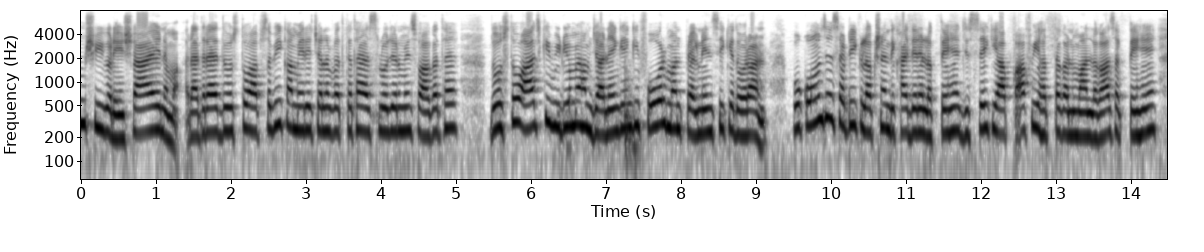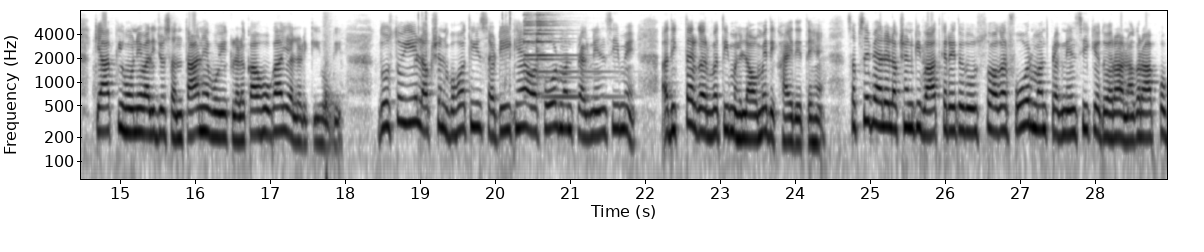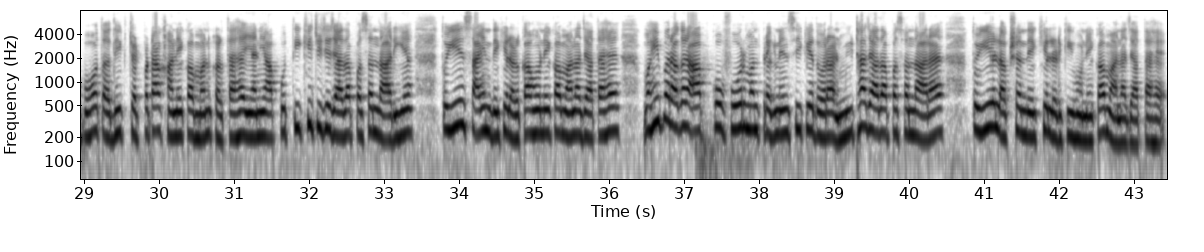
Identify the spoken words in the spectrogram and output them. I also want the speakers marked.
Speaker 1: ओम श्री गणेशाय नमः। राधे दोस्तों, आप सभी का मेरे चैनल व्रत कथा एस्ट्रोलॉजर में स्वागत है। दोस्तों, आज की वीडियो में हम जानेंगे कि फोर मंथ प्रेगनेंसी के दौरान वो कौन से सटीक लक्षण दिखाई देने लगते हैं, जिससे कि आप काफ़ी हद तक अनुमान लगा सकते हैं कि आपकी होने वाली जो संतान है, वो एक लड़का होगा या लड़की होगी। दोस्तों, ये लक्षण बहुत ही सटीक हैं और फोर मंथ प्रेगनेंसी में अधिकतर गर्भवती महिलाओं में दिखाई देते हैं। सबसे पहले लक्षण की बात करें तो दोस्तों, अगर फोर मंथ प्रेगनेंसी के दौरान अगर आपको बहुत अधिक चटपटा खाने का मन करता है, यानी आपको तीखी चीज़ें ज़्यादा पसंद आ रही हैं तो ये साइन देखिए, लड़का होने का माना जाता है। वहीं पर अगर आपको फोर मंथ प्रेगनेंसी के दौरान मीठा ज़्यादा पसंद आ रहा है तो ये लक्षण देखिए, लड़की होने का माना जाता है।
